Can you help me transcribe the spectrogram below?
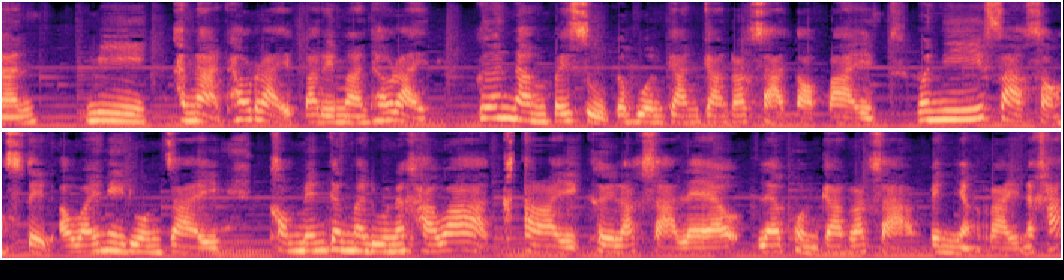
นั้น มีขนาดเท่าไหร่ ปริมาณเท่าไหร่ เพื่อนำไปสู่กระบวนการการรักษาต่อไป วันนี้ฝาก 2 สเตจเอาไว้ในดวงใจ คอมเมนต์กันมาดูนะคะว่าใครเคยรักษาแล้ว แล้วผลการรักษาเป็นอย่างไรนะคะ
